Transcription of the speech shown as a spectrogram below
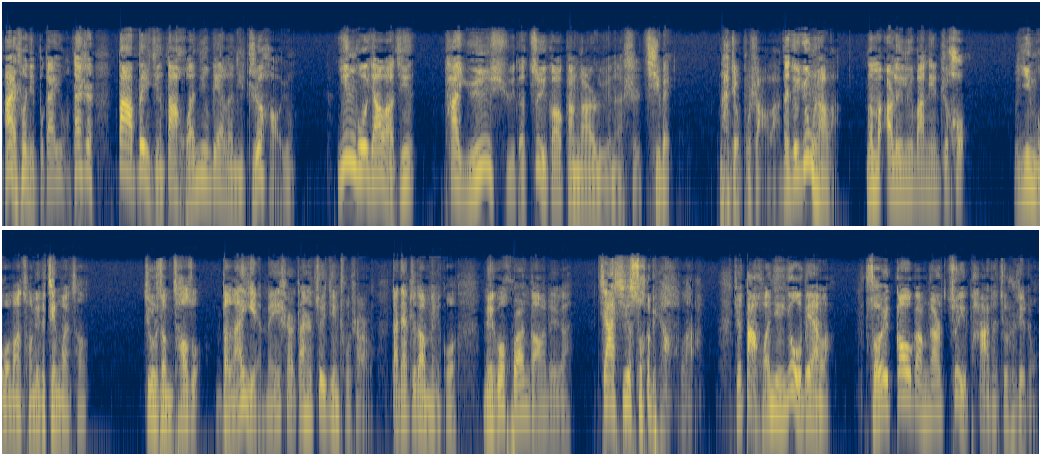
按说你不该用，但是大背景、大环境变了，你只好用。英国养老金它允许的最高杠杆率呢是七倍。那就不少了，那就用上了。那么，二零零八年之后，英国嘛，从这个监管层就是这么操作，本来也没事但是最近出事了。大家知道，美国美国忽然搞这个加息缩表了，就大环境又变了。所谓高杠杆，最怕的就是这种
